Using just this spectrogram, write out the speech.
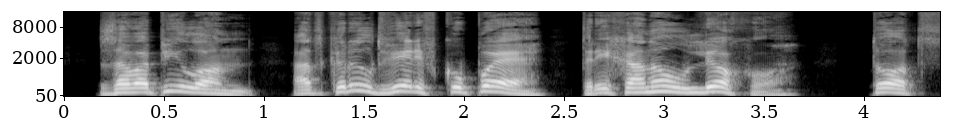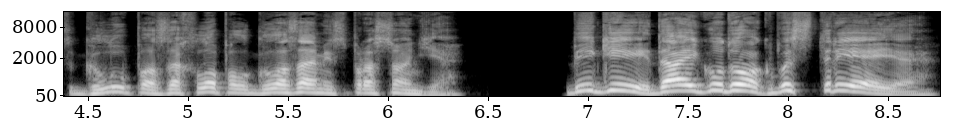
— завопил он, открыл дверь в купе, тряханул Леху. Тот глупо захлопал глазами с просонья. «Беги, дай гудок, быстрее!»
